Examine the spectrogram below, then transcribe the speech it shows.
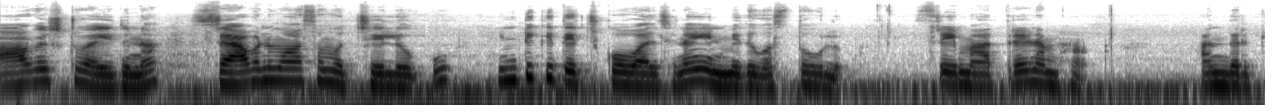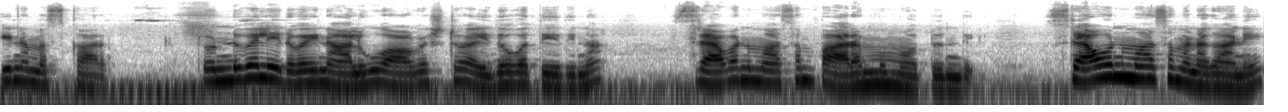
ఆగస్టు ఐదున శ్రావణ మాసం వచ్చేలోపు ఇంటికి తెచ్చుకోవాల్సిన ఎనిమిది వస్తువులు. శ్రీ మాత్రే అందరికీ నమస్కారం. రెండు వేల ఇరవై నాలుగు ఆగస్టు ఐదవ తేదీన శ్రావణ మాసం ప్రారంభమవుతుంది. శ్రావణ మాసం అనగానే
